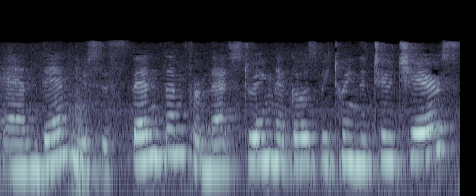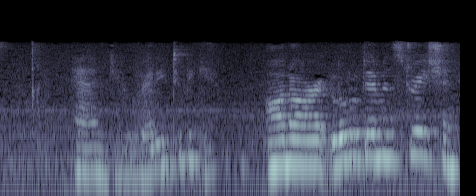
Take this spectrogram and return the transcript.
And then you suspend them from that string that goes between the two chairs and you're ready to begin. On our little demonstration,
